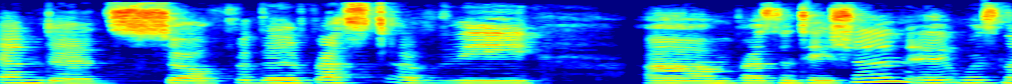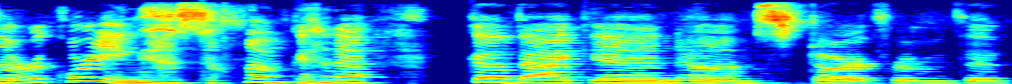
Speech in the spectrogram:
ended. So for the rest of the um, presentation, it was not recording. So I'm gonna go back and um, start from the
